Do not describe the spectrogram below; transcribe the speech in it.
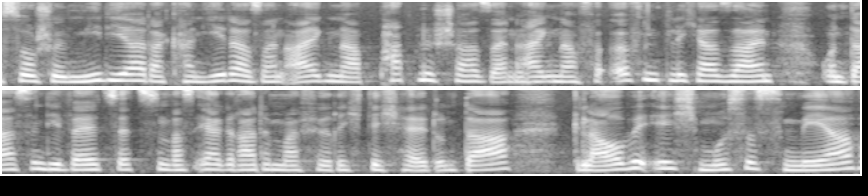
Social Media, da kann jeder sein eigener Publisher, sein eigener Veröffentlicher sein und das in die Welt setzen, was er gerade mal für richtig hält. Und da, glaube ich, muss es mehr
